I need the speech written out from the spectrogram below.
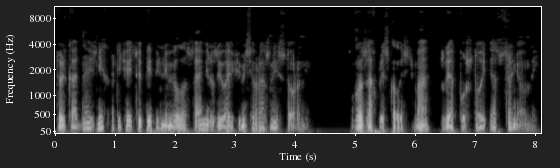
Только одна из них отличается пепельными волосами, развивающимися в разные стороны. В глазах плескалась тьма, взгляд пустой и отстраненный.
